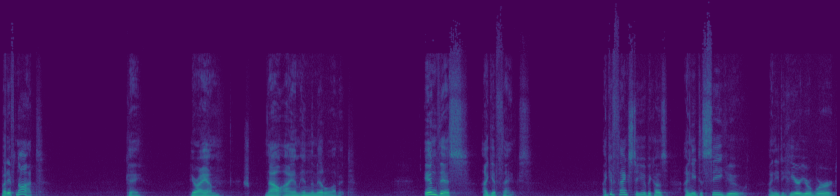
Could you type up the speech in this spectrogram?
But if not, okay, here I am. Now I am in the middle of it. In this, I give thanks. I give thanks to you because I need to see you. I need to hear your word.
